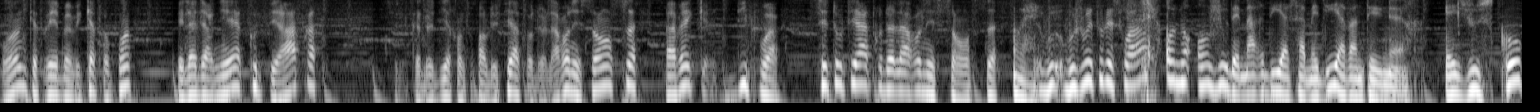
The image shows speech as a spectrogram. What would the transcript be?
points, une quatrième avec quatre points. Et la dernière, coup de théâtre. C'est le cas de le dire quand on parle du théâtre de la Renaissance, avec 10 points. C'est au théâtre de la Renaissance. Ouais. Vous, vous jouez tous les soirs? Oh non, on joue des mardis à samedi à 21h. Et jusqu'au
